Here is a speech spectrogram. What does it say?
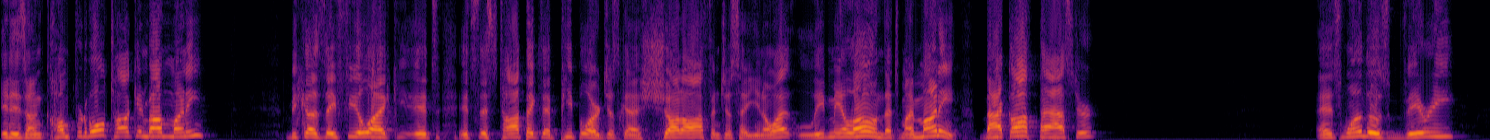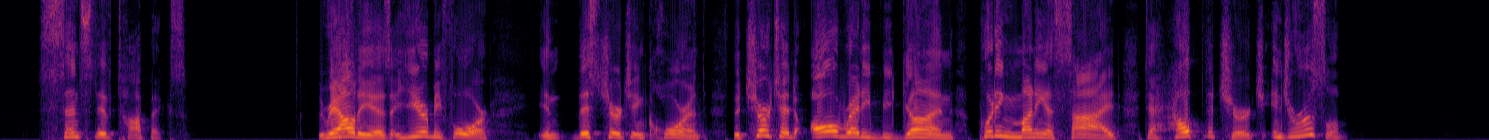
It is uncomfortable talking about money because they feel like it's, it's this topic that people are just going to shut off and just say, you know what, leave me alone. That's my money. Back off, Pastor. And it's one of those very sensitive topics. The reality is, a year before, in this church in Corinth, the church had already begun putting money aside to help the church in Jerusalem.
